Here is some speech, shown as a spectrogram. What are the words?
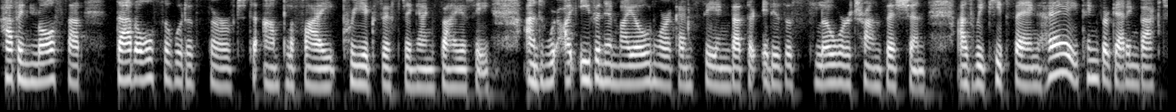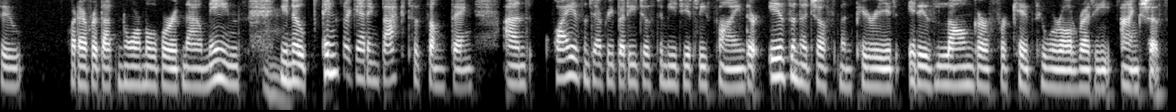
having lost that, that also would have served to amplify pre existing anxiety. And even in my own work, I'm seeing that there, it is a slower transition as we keep saying, hey, things are getting back to whatever that normal word now means. Mm. You know, things are getting back to something. And why isn't everybody just immediately fine? There is an adjustment period. It is longer for kids who are already anxious.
